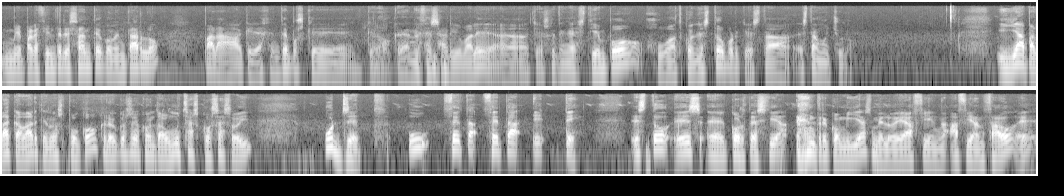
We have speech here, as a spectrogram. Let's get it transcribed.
Me pareció interesante comentarlo para aquella gente pues, que, que lo crea necesario, ¿vale? Aquellos que tengáis tiempo, jugad con esto porque está, está muy chulo. Y ya para acabar, que no es poco, creo que os he contado muchas cosas hoy, UZZ, U-Z-Z-E-T. Esto es eh, cortesía, entre comillas, me lo he afianzado, eh,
